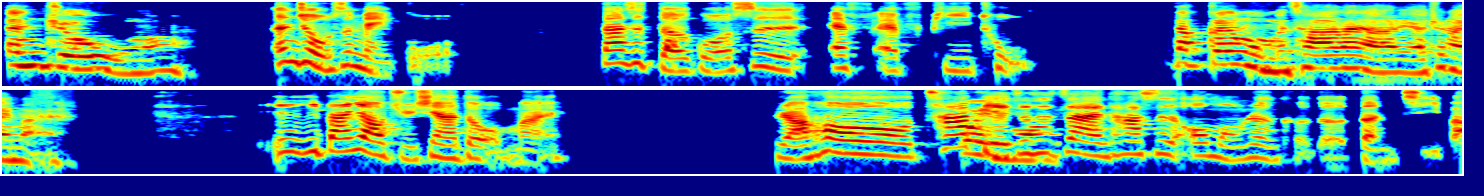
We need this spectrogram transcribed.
N 九五吗？N 九五是美国，但是德国是 FFP2。那跟我们差在哪里啊？去哪里买？一一般药局现在都有卖，然后差别就是在它是欧盟认可的等级吧，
